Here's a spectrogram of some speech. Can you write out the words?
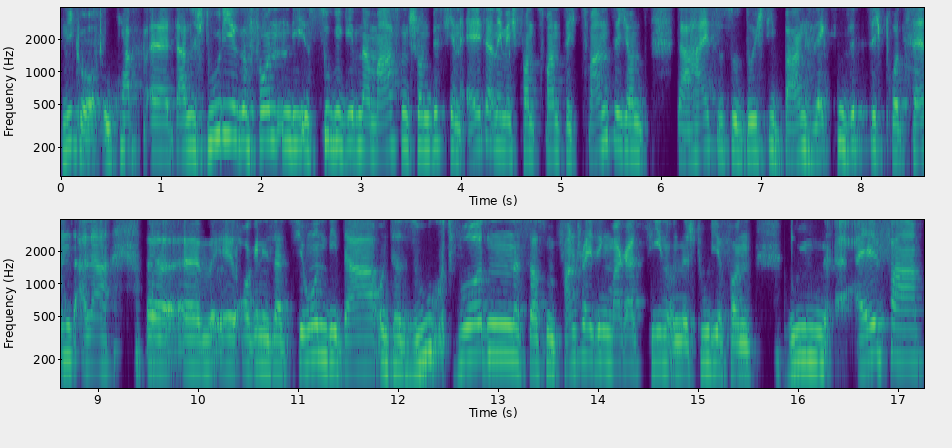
Nico, ich habe äh, da eine Studie gefunden, die ist zugegebenermaßen schon ein bisschen älter, nämlich von 2020 und da heißt es so durch die Bank 76 Prozent aller äh, äh, Organisationen, die da untersucht wurden, das ist aus dem Fundraising-Magazin und eine Studie von Grün Alpha,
